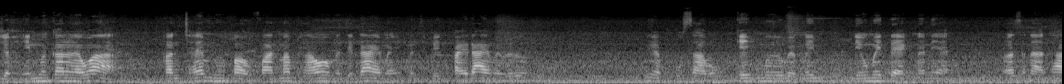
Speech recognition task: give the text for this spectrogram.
อยากเห็นเหมือนกันแล้วว่าการใช้มือเป่าฟันมะพร้าวมันจะได้ไหม มันจะเป็นไปได้ไหมวัยรุ่น เนี่ยปูซาห์บอกเก๊กมือแบบไม่นิ้วไม่แตกนะเนี่ย ลักษณะท่า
